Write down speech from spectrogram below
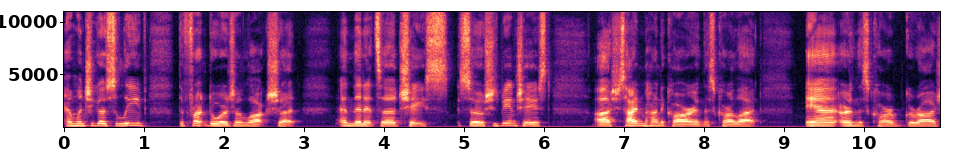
And when she goes to leave, the front doors are locked shut. And then it's a chase. So she's being chased. Uh, she's hiding behind a car in this car lot, and or in this car garage,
